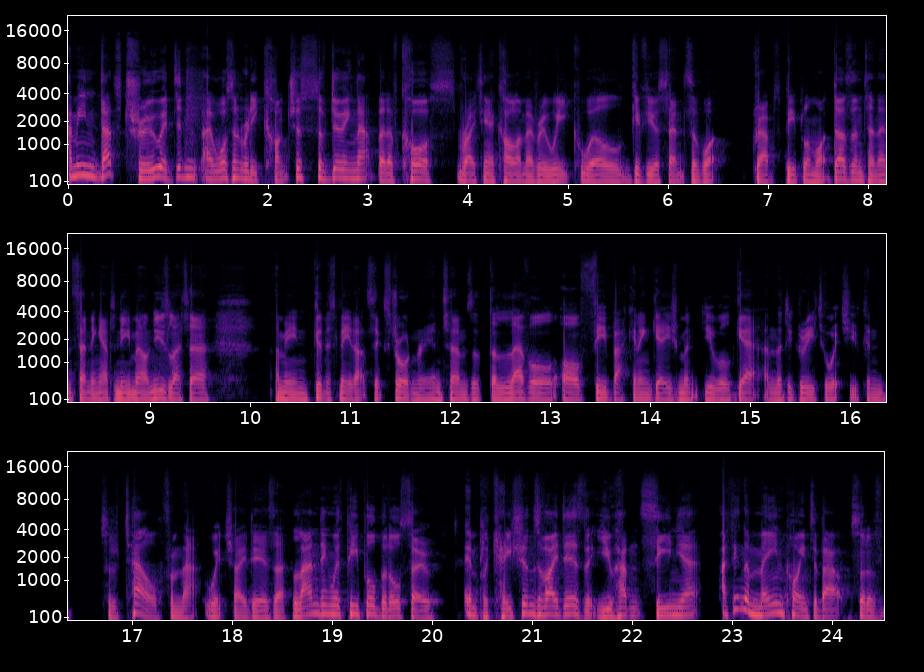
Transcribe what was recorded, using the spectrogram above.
I mean, that's true. It didn't, I wasn't really conscious of doing that. But of course, writing a column every week will give you a sense of what grabs people and what doesn't, and then sending out an email newsletter. I mean, goodness me, that's extraordinary in terms of the level of feedback and engagement you will get and the degree to which you can sort of tell from that which ideas are landing with people, but also implications of ideas that you hadn't seen yet. I think the main point about sort of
